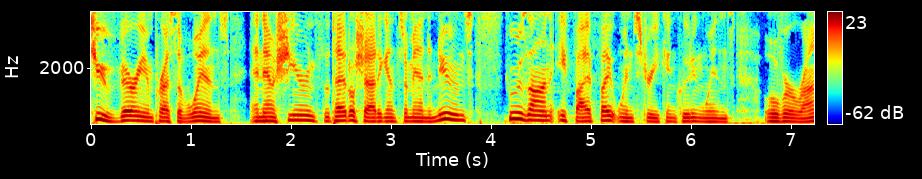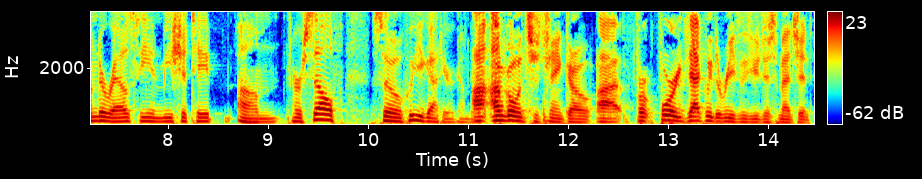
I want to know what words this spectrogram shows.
Two very impressive wins. And now she earns the title shot against Amanda Nunes, who is on a five fight win streak, including wins over Ronda Rousey and Miesha Tate um, herself. So who you got here, Gumby? I'm going Shevchenko uh, for for exactly the reasons you just mentioned.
